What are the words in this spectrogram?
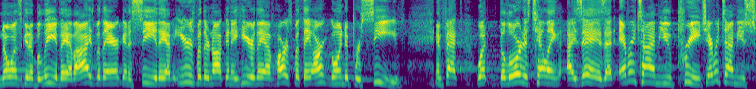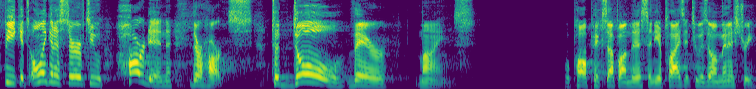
no one's going to believe. They have eyes, but they aren't going to see. They have ears, but they're not going to hear. They have hearts, but they aren't going to perceive. In fact, what the Lord is telling Isaiah is that every time you preach, every time you speak, it's only going to serve to harden their hearts, to dull their minds. Well, Paul picks up on this and he applies it to his own ministry.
